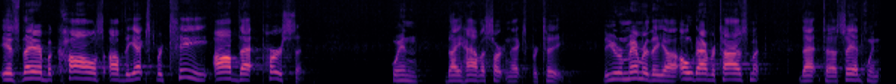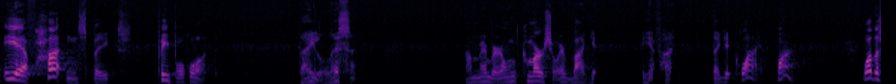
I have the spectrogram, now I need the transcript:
is there because of the expertise of that person when they have a certain expertise. Do you remember the uh, old advertisement that uh, said when E.F. Hutton speaks, people what? They listen. I remember on the commercial, everybody get E.F. Hutton. They get quiet. Why? Well, the,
